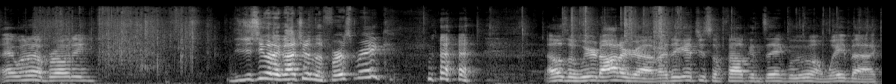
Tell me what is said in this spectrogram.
Hey, what up, Brody? Did you see what I got you in the first break? that was a weird autograph. I did get you some Falcons ink, but we went way back.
